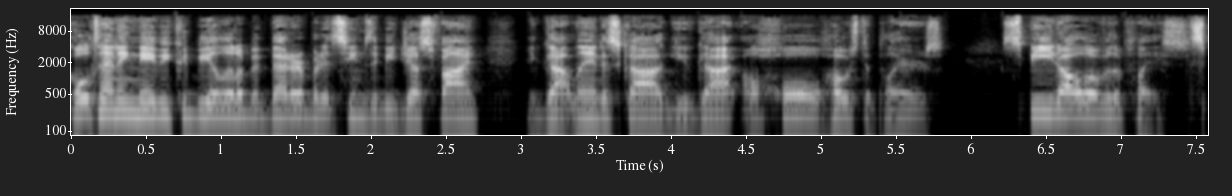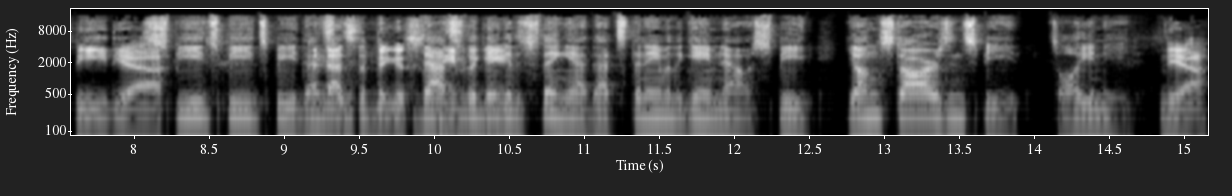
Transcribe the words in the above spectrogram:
goaltending maybe could be a little bit better, but it seems to be just fine. You've got Landeskog. You've got a whole host of players. Speed all over the place. speed. Yeah, Speed, speed, speed. That's and that's the, biggest. that's the, of the biggest thing. Yeah, that's the name of the game now. is Speed. Young stars and speed. It's all you need. Yeah.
